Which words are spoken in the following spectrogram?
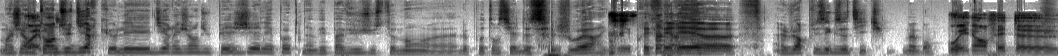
Moi j'ai Ouais, entendu dire que les dirigeants du PSG à l'époque n'avaient pas vu justement euh, le potentiel de ce joueur, ils avaient préféré euh, un joueur plus exotique. Mais bon. Oui, non, en fait, euh,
